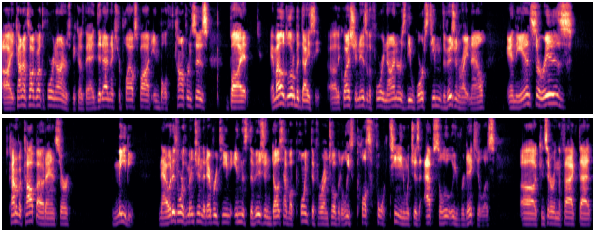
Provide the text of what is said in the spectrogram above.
Uh, you kind of talk about the 49ers because they did add an extra playoff spot in both conferences, but it might look a little bit dicey. Uh, the question is, are the 49ers the worst team in the division right now? And the answer is kind of a cop out answer. Maybe. Now, it is worth mentioning that every team in this division does have a point differential of at least plus 14, which is absolutely ridiculous, uh, considering the fact that,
